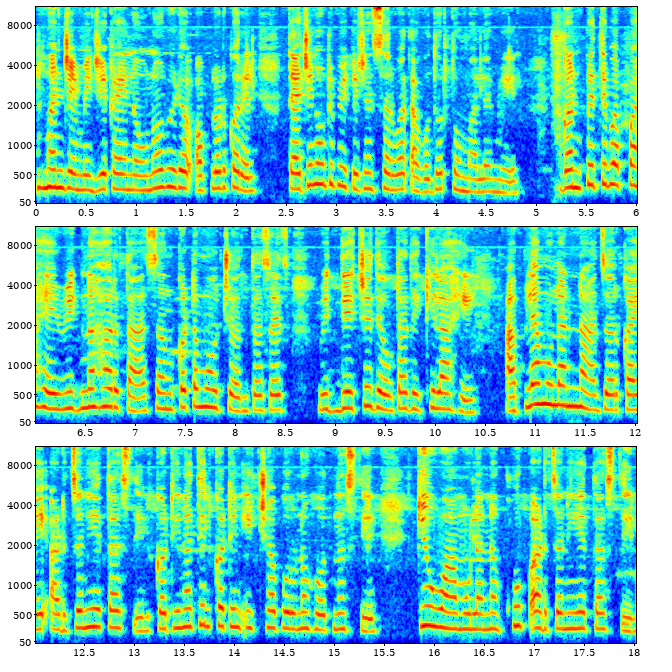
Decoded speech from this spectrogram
म्हणजे मी जे काही नवनव व्हिडिओ अपलोड करेल त्याचे नोटिफिकेशन सर्वात अगोदर तुम्हाला मिळेल. गणपती बाप्पा हे विघ्नहर्ता संकटमोचन तसेच विद्येचे देवता देखील आहे. आपल्या मुलांना जर काही अडचणी येत असतील कठीणातील कठीण इच्छा पूर्ण होत नसतील किंवा मुलांना खूप अडचणी येत असतील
